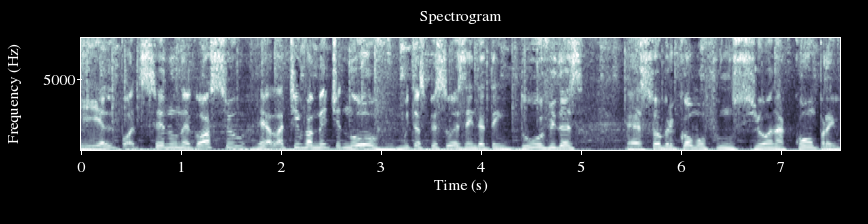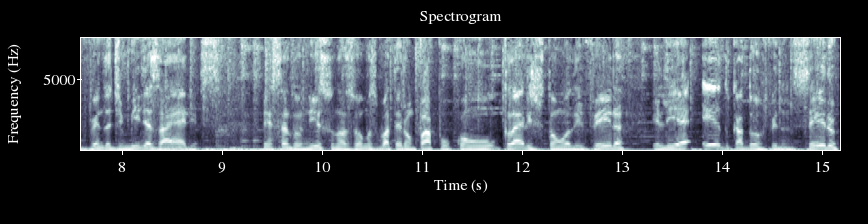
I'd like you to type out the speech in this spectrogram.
E ele pode ser um negócio relativamente novo. Muitas pessoas ainda têm dúvidas é, sobre como funciona a compra e venda de milhas aéreas. Pensando nisso, nós vamos bater um papo com o Clériston Oliveira. Ele é educador financeiro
